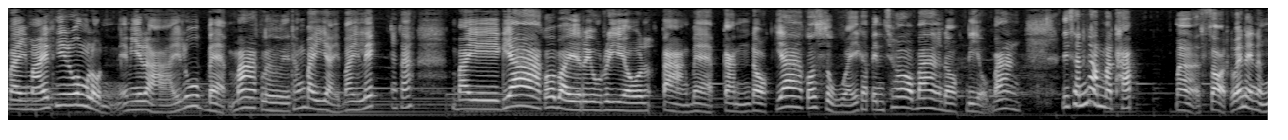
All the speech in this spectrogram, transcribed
ใบไม้ที่ร่วงหล่นมีหลายรูปแบบมากเลย ทั้งใบใหญ่ใบเล็กนะคะ ใบหญ้าก็ใบเรียวๆต่างแบบกัน ดอกหญ้าก็สวยค่ะเป็นช่อบ้างดอกเดี่ยวบ้าง ดิฉันนำมาทับมาสอดไว้ในหนัง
